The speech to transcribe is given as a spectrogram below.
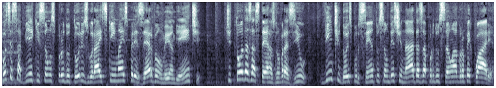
Você sabia que são os produtores rurais quem mais preservam o meio ambiente? De todas as terras no Brasil, 22% são destinadas à produção agropecuária.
